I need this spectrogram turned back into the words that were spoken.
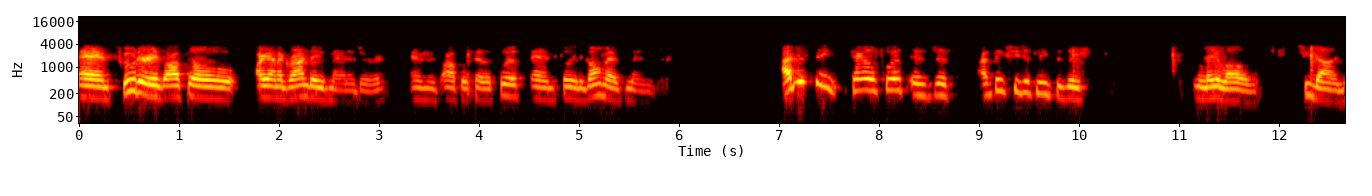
And Scooter is also Ariana Grande's manager and is also Taylor Swift and Selena Gomez's manager. I just think Taylor Swift is just I think she just needs to just lay low. She done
